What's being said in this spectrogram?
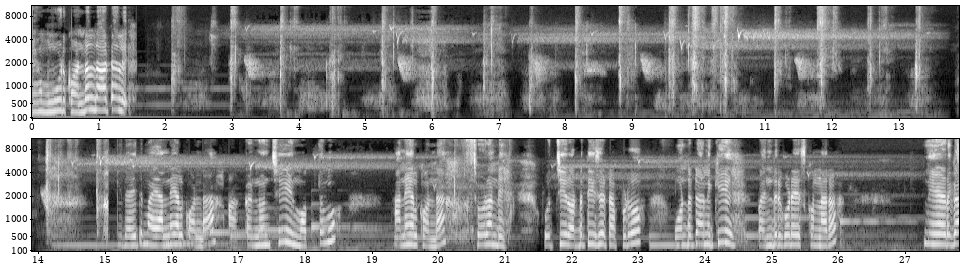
ఇంక మూడు కొండలు దాటాలి. ఇదైతే మా అన్నయ్యల కొండ. అక్కడి నుంచి మొత్తము అన్నయ్యల కొండ. చూడండి వచ్చి రొడ్డ తీసేటప్పుడు ఉండటానికి పందిరి కూడా వేసుకున్నారు. నీడగా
